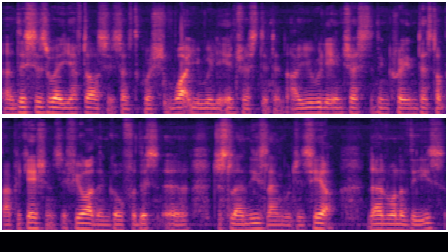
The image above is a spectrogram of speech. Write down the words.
uh, this is where you have to ask yourself the question what are you really interested in? Are you really interested in creating desktop applications? If you are then go for this uh, just learn these languages here. Learn one of these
